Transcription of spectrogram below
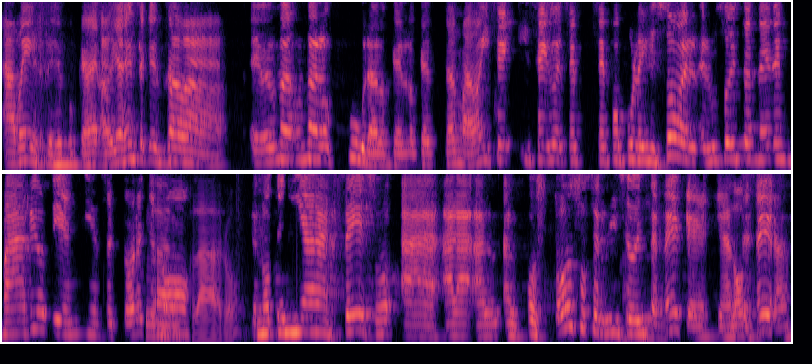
a veces, porque había gente que usaba una, una, locura lo que, lo que armaban y se, y se, se, popularizó el, uso de Internet en barrios y en, y en sectores que, no, que no tenían acceso a, al, costoso servicio de Internet que, antes era.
